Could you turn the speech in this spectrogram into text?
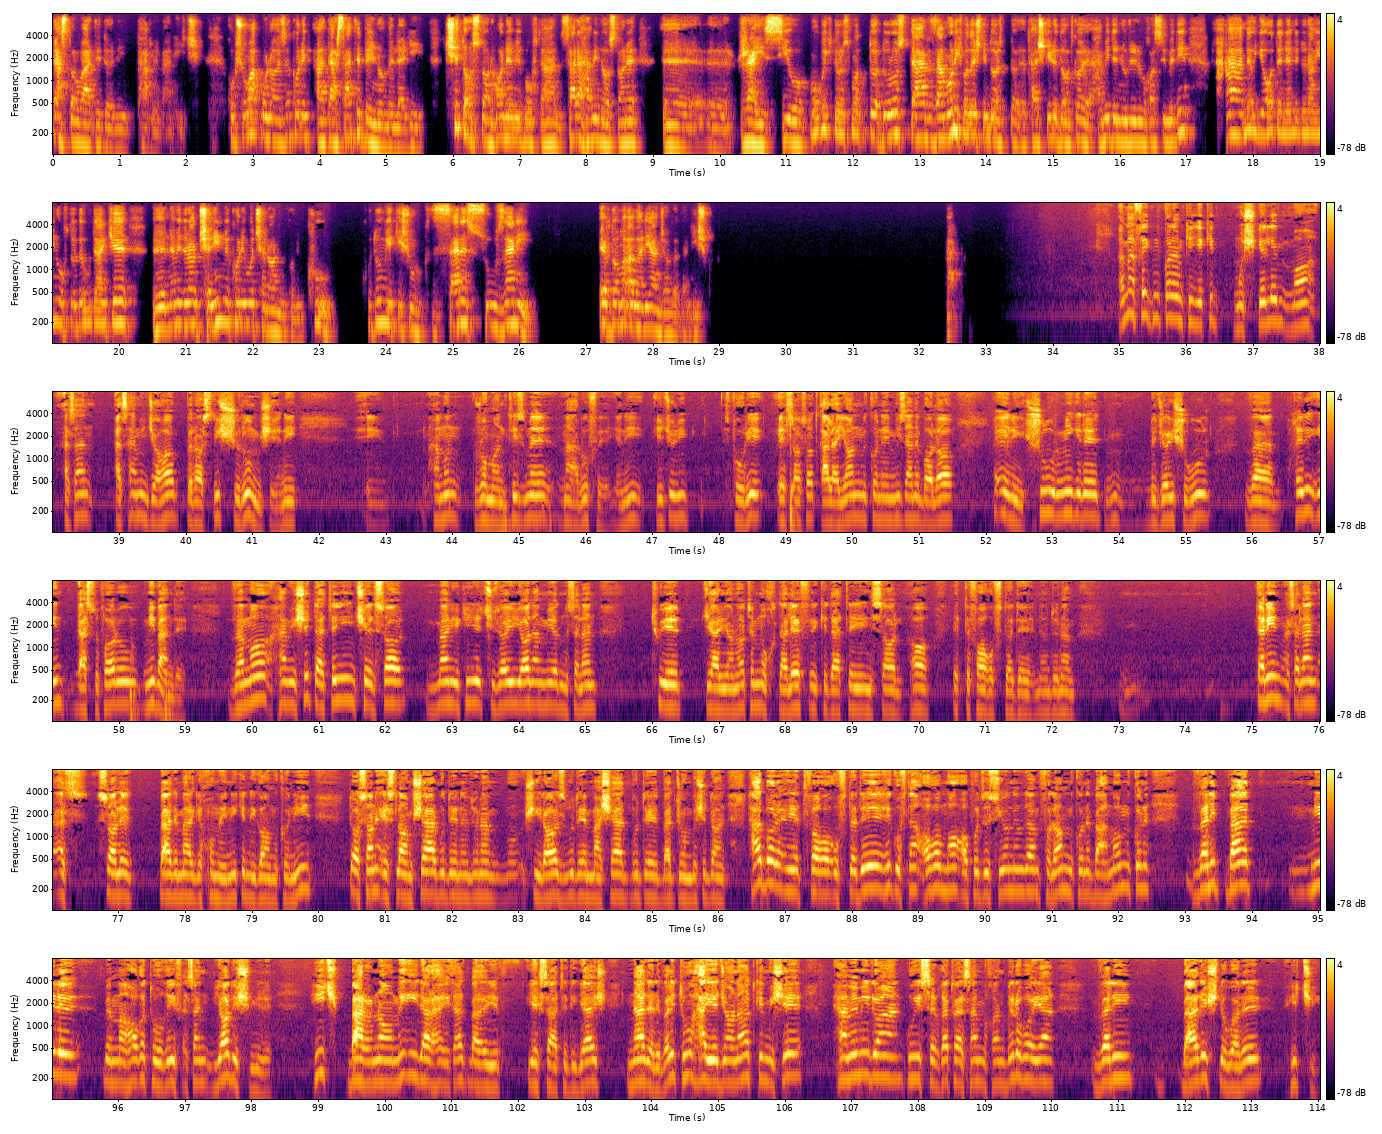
دستاوردی داری تقریبا هیچ. خب شما ملاحظه کنید در سطح بین المللی چه داستان ها نمی گفتن سر همین داستان رئیسی و موقعی که درست ما درست در زمانی که ما داشتیم تشکیل دادگاه حمید نوری رو می‌خواستیم بدیم همه یاد نمی‌دونم این افتاده بودن که نمی‌دونم چنین می‌کنیم و چنان می‌کنیم. کو کدوم یکیشون؟ سر سوزنی. اقدام عملی انجام دادن هیچ اما فکر می‌کنم که یکی مشکل ما اصلا از همین جاها به راستی شروع میشه. یعنی همون رومانتیزم معروفه. یعنی یه جوری فوری احساسات قلیان می‌کنه می‌زنه بالا خیلی شور می‌گیره به جای شعور و خیلی این دست و پا رو میبنده. و ما همیشه در این چل سال من یکی یه چیزایی یادم میاد مثلا توی جریانات مختلف که در طی این سال ها اتفاق افتاده نمی‌دونم. در این مثلا از سال بعد مرگ خمینی که نگاه می‌کنید داستان اسلام شهر بوده نمی‌دونم شیراز بوده مشهد بوده بعد جنبش دان. هر بار این اتفاق افتاده گفتن آقا ما اپوزیسیون نمی‌دونم فلان می‌کنه بهمان می‌کنه. ولی بعد میره به محاق توقیف اصلا یادش میره. هیچ برنامه ای در حقیقت برای یک ساعت دیگهش نداره. ولی تو هیجانات که میشه همه می‌دونن گوی سبقت رو اصلا می‌خوان برو باین ولی بعدش دوباره هیچی.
